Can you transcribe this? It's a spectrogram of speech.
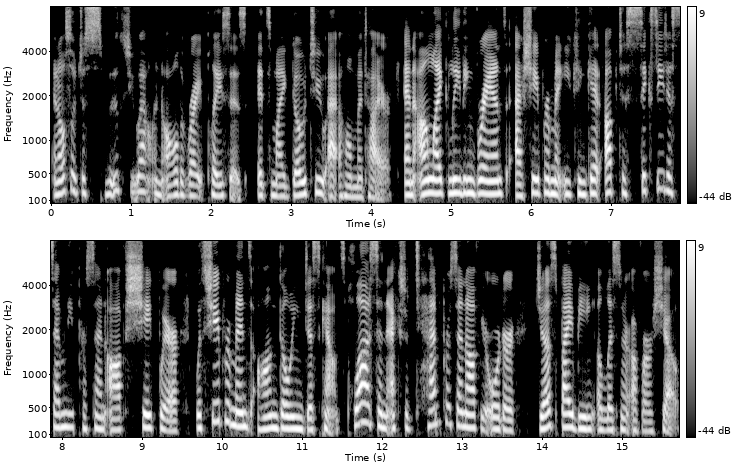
and also just smooths you out in all the right places. It's my go to at home attire. And unlike leading brands, at Shapermint, you can get up to 60 to 70% off shapewear with Shapermint's ongoing discounts, plus an extra 10% off your order just by being a listener of our show.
